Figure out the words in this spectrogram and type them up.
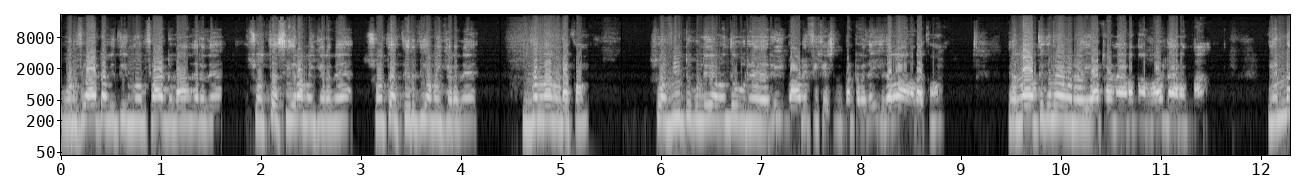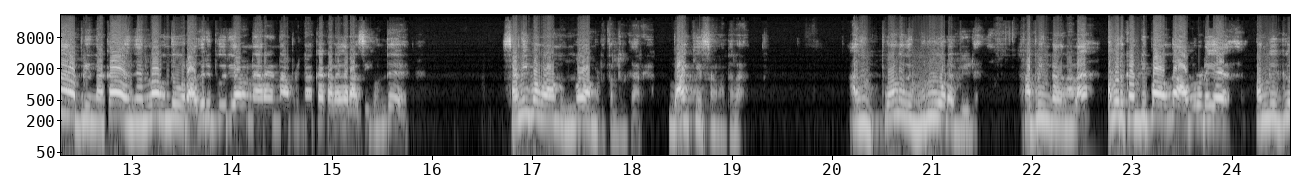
ஒரு ஃப்ளாட்டை வித்து இன்னொரு ஃப்ளாட் வாங்குறது சொத்தை சீரமைக்கிறது சொத்தை திருத்தி அமைக்கிறது இதெல்லாம் நடக்கும். ஸோ வீட்டுக்குள்ளேயே வந்து ஒரு ரீமாடிஃபிகேஷன் பண்ணுறது இதெல்லாம் நடக்கும். எல்லாத்துக்குமே ஒரு ஏற்ற நேரம் தான் நல்ல நேரம் தான். என்ன அப்படின்னாக்கா இதெல்லாம் வந்து ஒரு அதிர்புரியான நேரம் என்ன அப்படின்னாக்கா கடகராசிக்கு வந்து சனி பகவான் ஒன்பதாம் இடத்துல இருக்காரு பாக்கியஸ்தானத்துல. அது போனது குருவோட வீடு அப்படின்றதுனால அவர் கண்டிப்பா வந்து அவருடைய பங்குக்கு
